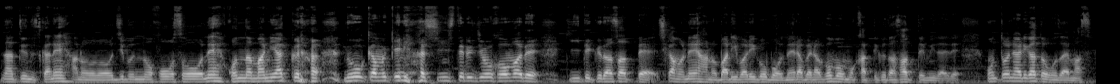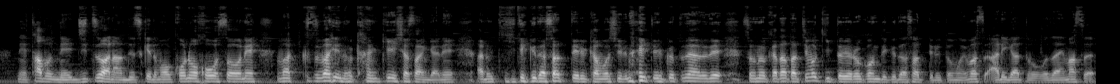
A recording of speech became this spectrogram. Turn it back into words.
なんて言うんですかね、あの、自分の放送をね、こんなマニアックな 農家向けに発信してる情報まで聞いてくださって、しかもね、あの、バリバリごぼう、メラメラごぼうも買ってくださってるみたいで、本当にありがとうございます。ね、多分ね、実はなんですけども、この放送ね、マックスバリュの関係者さんがね、あの、聞いてくださってるかもしれないということなので、その方たちもきっと喜んでくださってると思います。ありがとうございます。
